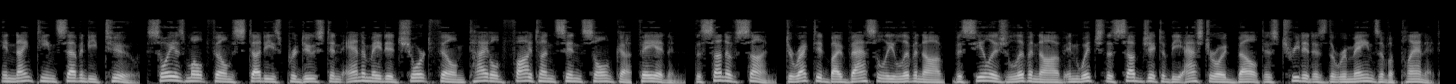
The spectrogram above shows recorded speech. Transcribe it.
In 1972, Soyuz Multfilm Studios produced an animated short film titled Phaeton Syn Solnka Phaeton, the Son of Sun, directed by Vasily Livanov, Vasilij Livanov in which the subject of the asteroid belt is treated as the remains of a planet.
